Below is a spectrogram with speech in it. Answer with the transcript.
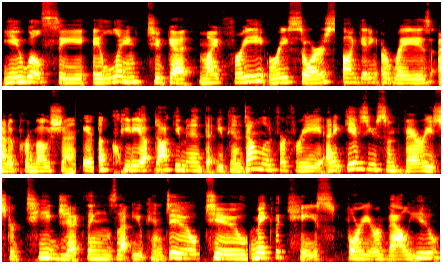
You will see a link to get my free resource on getting a raise and a promotion. It's a PDF document that you can download for free, and it gives you some very strategic things that you can do do to make the case for your value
